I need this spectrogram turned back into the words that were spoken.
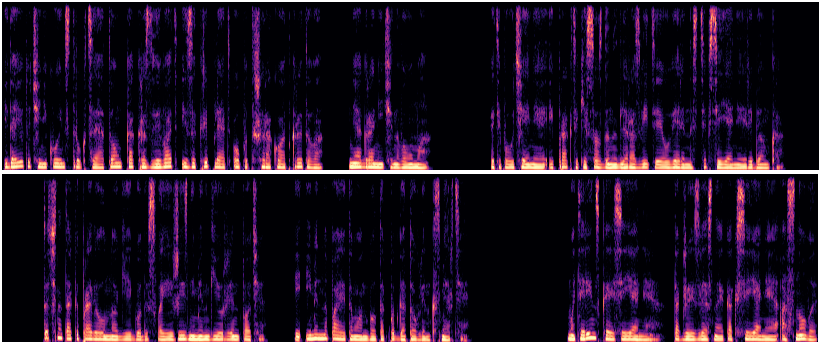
и дает ученику инструкции о том, как развивать и закреплять опыт широко открытого, неограниченного ума. Эти поучения и практики созданы для развития уверенности в сиянии ребенка. Точно так и провел многие годы своей жизни Мингюр Ринпоче, и именно поэтому он был так подготовлен к смерти. Материнское сияние, также известное как сияние основы,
